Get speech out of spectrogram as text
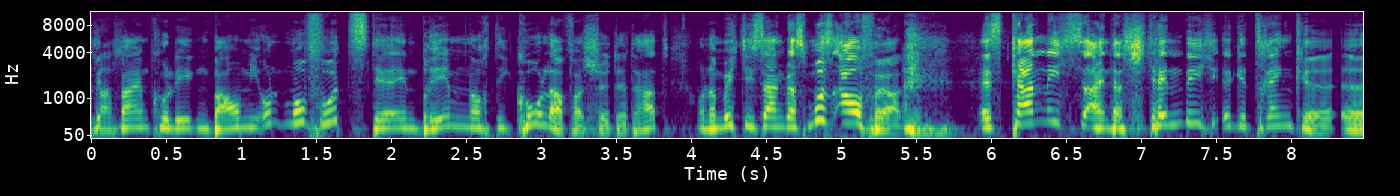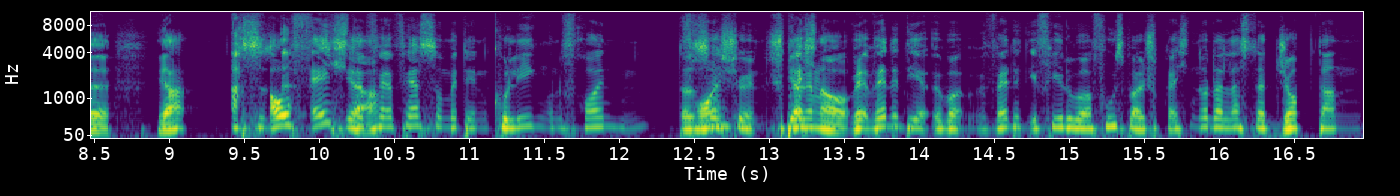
Mit Krass. meinem Kollegen Baumi und Mufutz, der in Bremen noch die Cola verschüttet hat. Und dann möchte ich sagen, das muss aufhören. es kann nicht sein, dass ständig äh, Getränke, äh, ja, Ach so, Auf- echt? ja. Da fährst du mit den Kollegen und Freunden? Das Freunden? ist ja schön. Ja, Sprechen- genau. wer- Werdet ihr, über, werdet ihr viel über Fußball sprechen oder lasst der Job dann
